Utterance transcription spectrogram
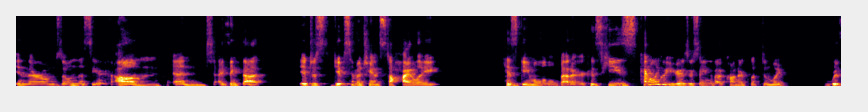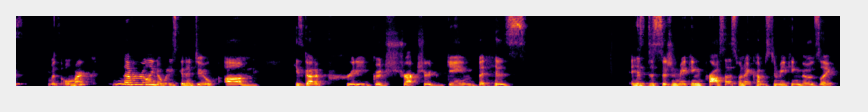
in their own zone this year. Um, and I think that it just gives him a chance to highlight his game a little better because he's kind of like what you guys are saying about Connor Clifton, like with with Ullmark, never really know what he's gonna do. Um, he's got a pretty good structured game, but his his decision making process when it comes to making those like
